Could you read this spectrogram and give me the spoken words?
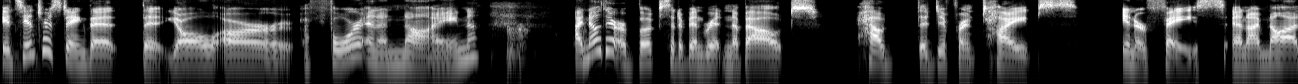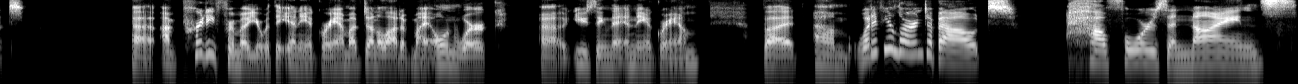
It's interesting that that y'all are a four and a nine. I know there are books that have been written about how the different types interface. And I'm not, uh, I'm pretty familiar with the Enneagram. I've done a lot of my own work uh, using the Enneagram. But um, what have you learned about how fours and nines?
